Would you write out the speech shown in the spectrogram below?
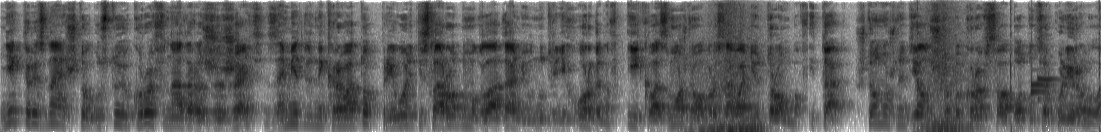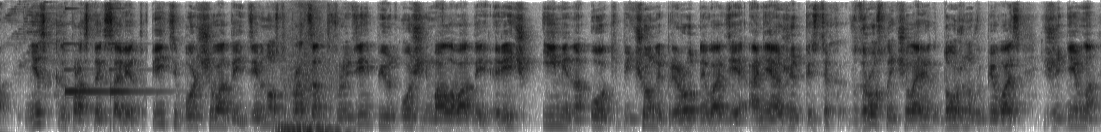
Некоторые знают, что густую кровь надо разжижать. Замедленный кровоток приводит к кислородному голоданию внутренних органов и к возможному образованию тромбов. Итак, что нужно делать, чтобы кровь свободно циркулировала? Несколько простых советов. Пейте больше воды. 90% людей пьют очень мало воды. Речь именно о кипяченой природной воде, а не о жидкостях. Взрослый человек должен выпивать ежедневно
